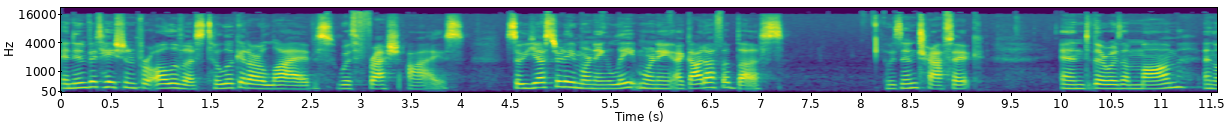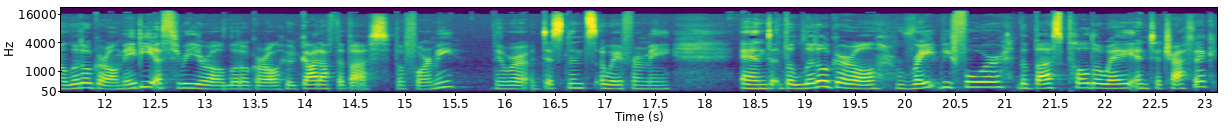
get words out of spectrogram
an invitation for all of us to look at our lives with fresh eyes. So, yesterday morning, late morning, I got off a bus. It was in traffic. And there was a mom and a little girl, maybe a three year old little girl, who'd got off the bus before me. They were a distance away from me. And the little girl, right before the bus pulled away into traffic,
